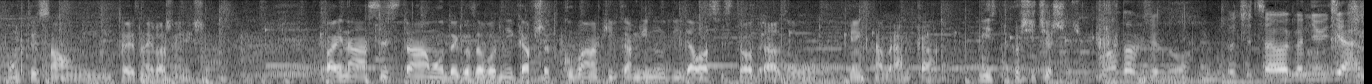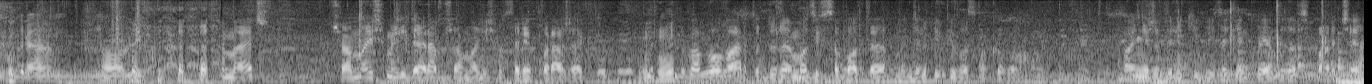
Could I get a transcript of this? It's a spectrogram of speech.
punkty są i to jest najważniejsze. Fajna asysta młodego zawodnika, wszedł Kuba na kilka minut i dał asystę od razu. Piękna bramka. Nic tylko się cieszyć. No dobrze było. Znaczy całego nie widziałem, bo grałem no mecz. Przełamaliśmy lidera, przełamaliśmy serię porażek. Chyba było warto, dużo emocji w sobotę. Będzie lepiej piwo smakowało. Fajnie, że byli kibice, dziękujemy za wsparcie.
